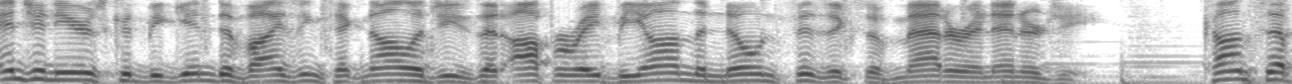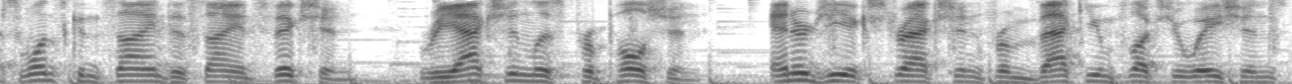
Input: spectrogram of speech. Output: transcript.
engineers could begin devising technologies that operate beyond the known physics of matter and energy. Concepts once consigned to science fiction, reactionless propulsion, energy extraction from vacuum fluctuations,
